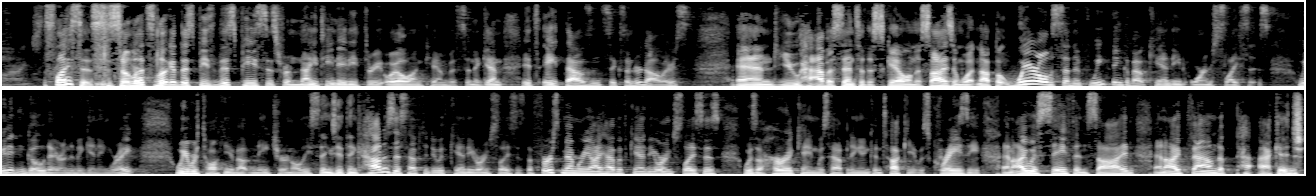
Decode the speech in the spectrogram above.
orange slices. slices. So let's look at this piece. This piece is from 1983, oil on canvas. And again, it's $8,600. And you have a sense of the scale and the size and whatnot. But where all of a sudden, if we think about candied orange slices, we didn't go there in the beginning, right? We were talking about nature and all these things. You think, how does this have to do with candied orange slices? The first memory I have of candied orange slices was a hurricane was happening in Kentucky. It was crazy. And I was safe inside, and I found a package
